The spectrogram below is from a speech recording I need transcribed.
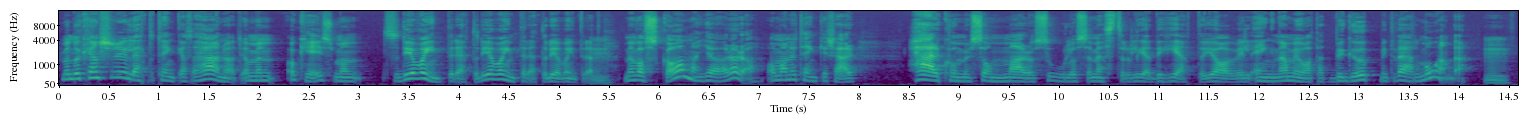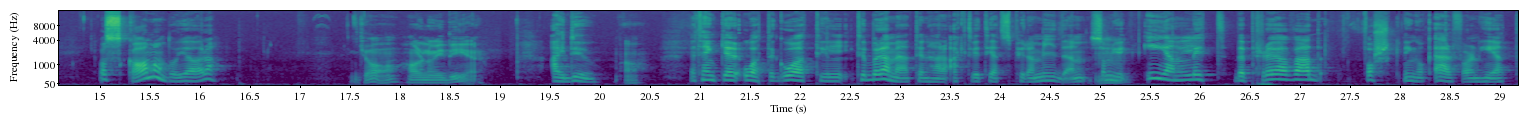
men då kanske det är lätt att tänka så här nu att, ja men okej, så, man, så det var inte rätt och det var inte rätt och det var inte rätt. Men vad ska man göra då? Om man nu tänker så här, här kommer sommar och sol och semester och ledighet och jag vill ägna mig åt att bygga upp mitt välmående. Mm. Vad ska man då göra? Ja, har du några idéer? I do. Ja. Jag tänker återgå till, till att börja med till den här aktivitetspyramiden som ju enligt beprövad forskning och erfarenhet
